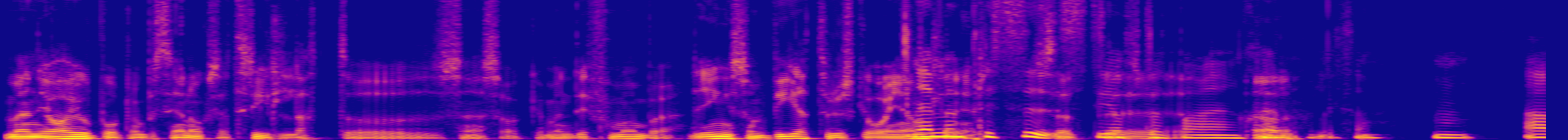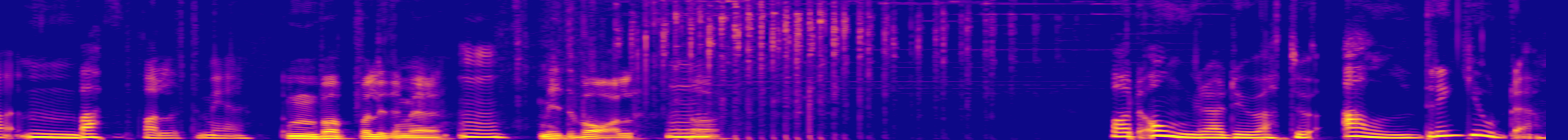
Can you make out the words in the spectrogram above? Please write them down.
Men jag har gjort bort mig på scen också, trillat och sådana saker. Men det får man bara, det är ingen som vet hur det ska vara Nej egentligen. men precis, att, det är ofta eh, bara en själv. Liksom. Mm. Ja, Mbapp var lite mer. Mbapp var lite mer Mm. mitt val. Mm. Ja. Vad ångrar du att du aldrig gjorde?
